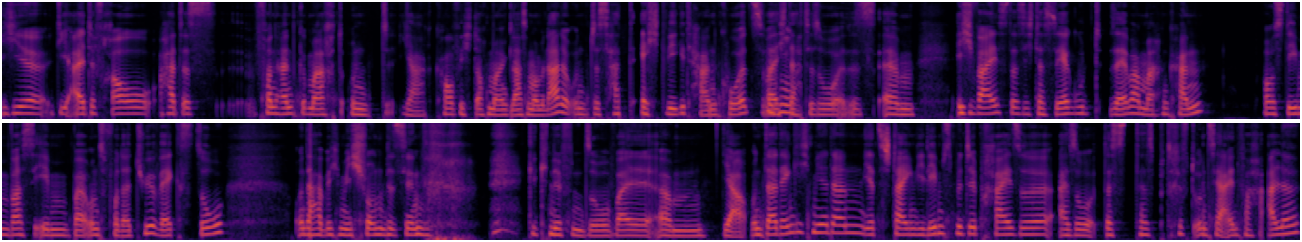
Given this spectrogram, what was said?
hier die alte Frau hat es von Hand gemacht und ja, kaufe ich doch mal ein Glas Marmelade. Und das hat echt wehgetan kurz, weil ich Mhm. dachte so, das, ähm, ich weiß, dass ich das sehr gut selber machen kann, aus dem, was eben bei uns vor der Tür wächst, so. Und da habe ich mich schon ein bisschen gekniffen, so, weil, ähm, ja, und da denke ich mir dann, jetzt steigen die Lebensmittelpreise, also das, das betrifft uns ja einfach alle.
